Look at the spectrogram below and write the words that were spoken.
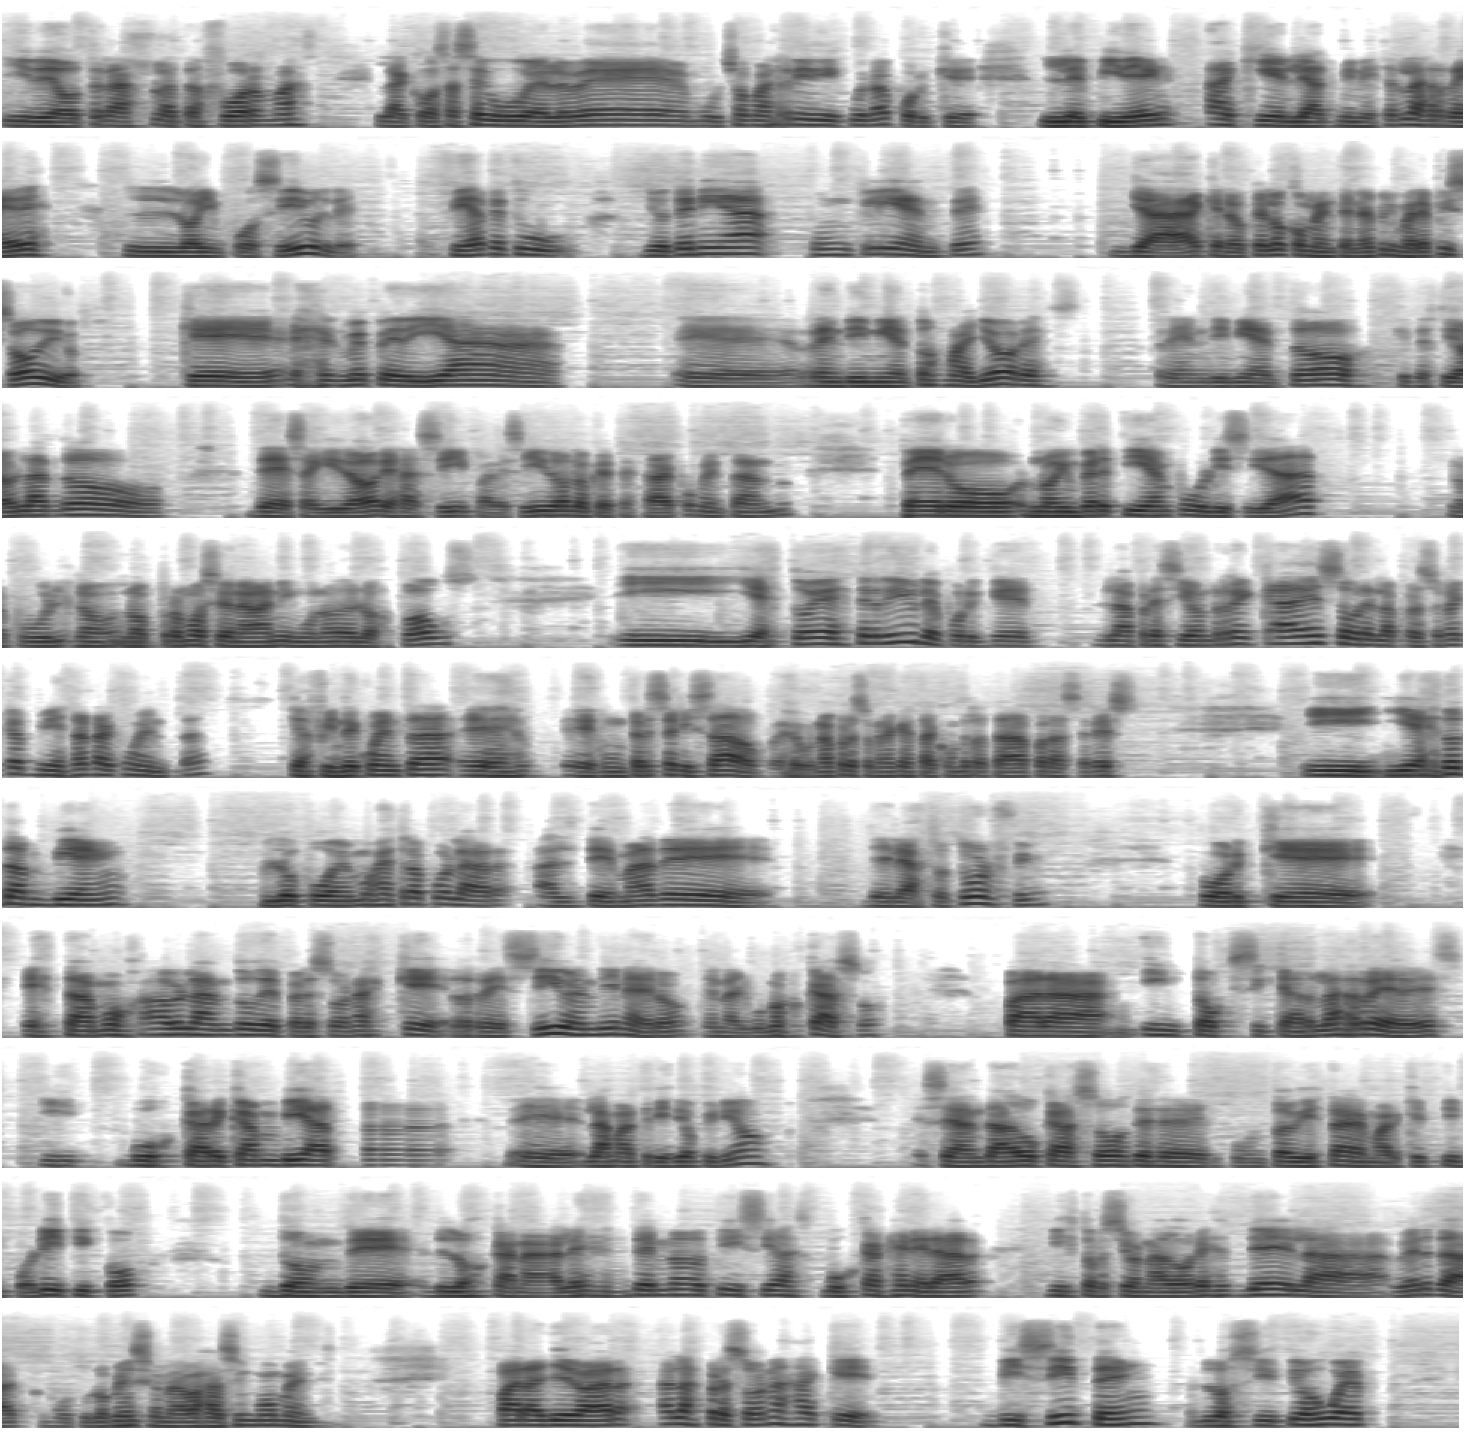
y de otras plataformas, la cosa se vuelve mucho más ridícula porque le piden a quien le administra las redes lo imposible. Fíjate tú, yo tenía un cliente, ya creo que lo comenté en el primer episodio, que él me pedía eh, rendimientos mayores, rendimientos que te estoy hablando de seguidores así, parecido a lo que te estaba comentando, pero no invertía en publicidad, no, no, promocionaba ninguno de los posts. Y, esto es terrible porque la presión recae sobre la persona que administra la cuenta, que a fin de cuentas es, un tercerizado, pues es una persona que está contratada para hacer eso. Y, y esto también lo podemos extrapolar al tema de, del astroturfing, porque estamos hablando de personas que reciben dinero, en algunos casos, para intoxicar las redes y buscar cambiar eh, la matriz de opinión. Se han dado casos desde el punto de vista de marketing político, donde los canales de noticias buscan generar distorsionadores de la verdad, como tú lo mencionabas hace un momento, para llevar a las personas a que visiten los sitios web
